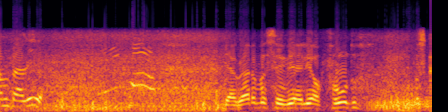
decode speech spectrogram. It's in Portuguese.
Vamos pra ali? E agora você vê ali ao fundo os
